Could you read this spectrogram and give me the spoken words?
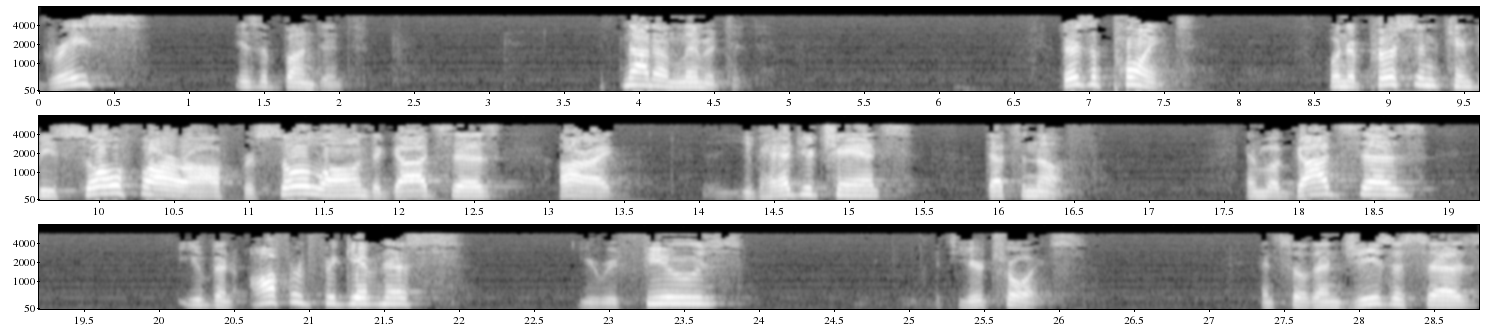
Grace is abundant. It's not unlimited. There's a point when a person can be so far off for so long that God says, alright, you've had your chance, that's enough. And what God says You've been offered forgiveness. You refuse. It's your choice. And so then Jesus says,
